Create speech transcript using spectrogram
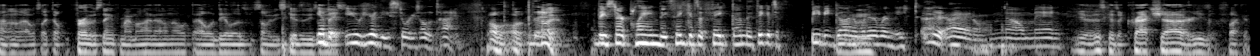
I don't know. That was like the furthest thing from my mind. I don't know what the hell the deal is with some of these kids these Yeah, days. but you hear these stories all the time. oh, oh, oh, yeah. they start playing. They think it's a fake gun. They think it's a BB gun Mm-hmm. or whatever, and they I, I don't know, man. Either this kid's a crack shot or he's a fucking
